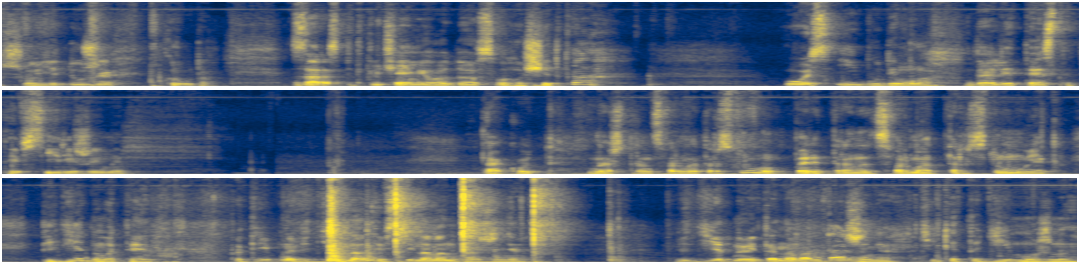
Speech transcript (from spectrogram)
що є дуже круто. Зараз підключаємо його до свого щитка. Ось, і будемо далі тестити всі режими. Так, от наш трансформатор струму. Перед трансформатор струму, як під'єднувати, потрібно від'єднати всі навантаження. Від'єднуєте навантаження, тільки тоді можна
